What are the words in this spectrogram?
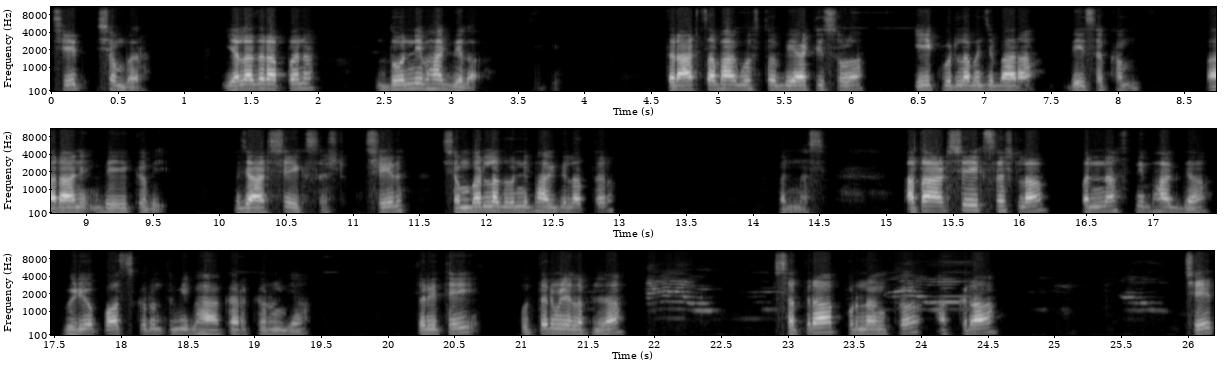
छेद शंभर. याला जर आपण दोनने भाग दिला तर आठचा भाग बसतो बे आठी सोळा एक उरला म्हणजे बारा बे सखम बारा आणि बे एक बे. म्हणजे आठशे एकसष्ट. छेद शंभरला दोनने भाग दिला तर पन्नास. आता आठशे एकसष्ट ला पन्नासने भाग द्या. व्हिडिओ पॉज करून तुम्ही भागाकार करून घ्या. तर इथे उत्तर मिळेल आपल्याला. सतरा पूर्णांक अकरा छेद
